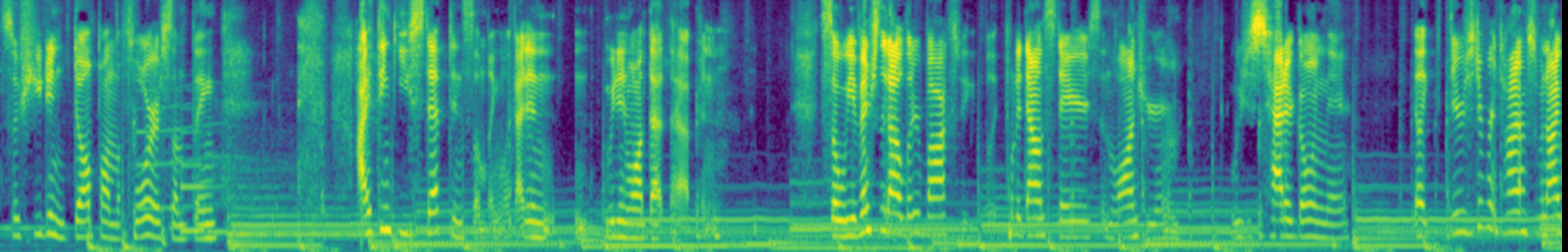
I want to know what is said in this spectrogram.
so she didn't dump on the floor or something. I think you stepped in something. Like I didn't. We didn't want that to happen. So we eventually got a litter box. We like put it downstairs in the laundry room. We just had her going there. Like there's different times when I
